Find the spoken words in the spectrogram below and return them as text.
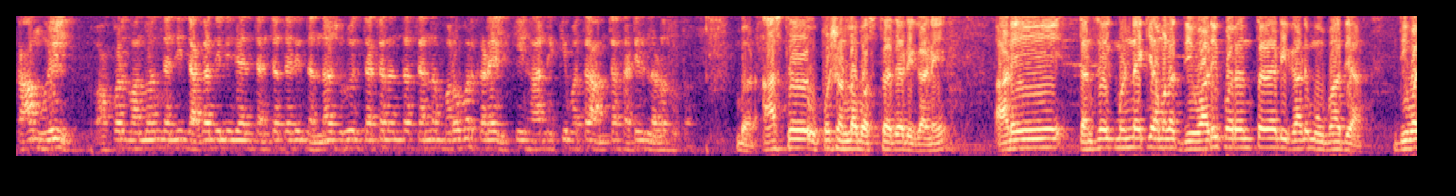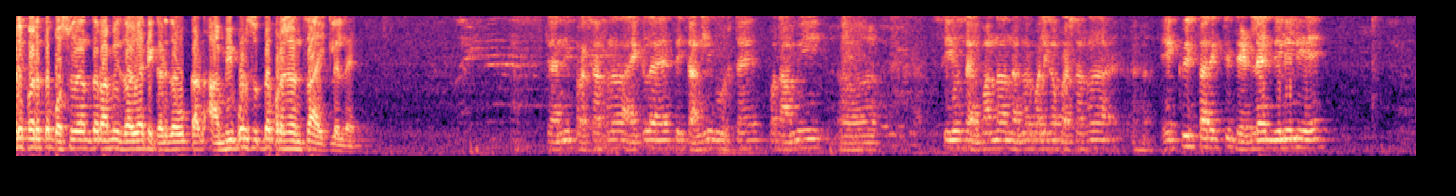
काम होईल. ऑफर्स बांधवांनी त्यांची जागा दिली जाईल त्यांच्यासाठी धंदा सुरू होईल. त्याच्यानंतर त्यांना बरोबर कळेल की हा निक्की पत्र आमच्यासाठीच लढत होतं. बरं आज ते उपोषणला बसतात त्या ठिकाणी. आणि त्यांचं एक म्हणणं आहे की आम्हाला दिवाळीपर्यंत या ठिकाणी मुभा द्या. दिवाळीपर्यंत बसल्यानंतर आम्ही जाऊ या ठिकाणी जाऊ कारण आम्ही पण सुद्धा प्रशांतचं ऐकलेलं आहे. त्यांनी प्रशासनानं ऐकलं आहे ते चांगली गोष्ट आहे. पण आम्ही सी ओ साहेबांना नगरपालिका प्रशासनानं एकवीस तारीखची डेडलाईन दिलेली आहे.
